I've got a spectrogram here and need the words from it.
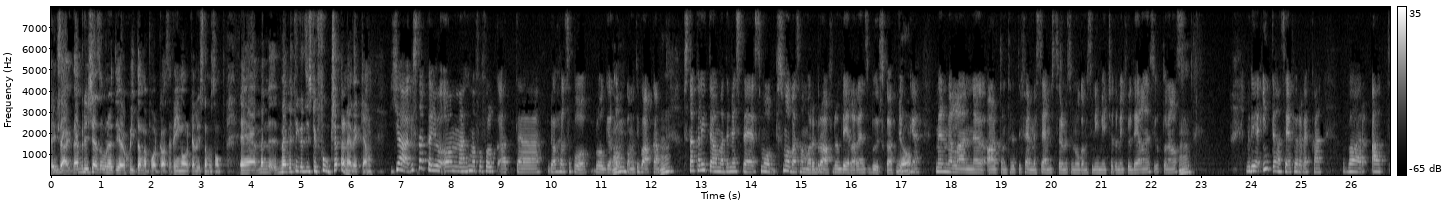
Exakt. Nej, men det känns onödigt att göra skitlånga podcaster för ingen orkar lyssna på sånt. Eh, men, men vi tänkte att vi skulle fortsätta den här veckan. Ja, vi snackar ju om eh, hur man får folk att uh, då hälsa på bloggen och komma tillbaka. Snacka lite om att det mest är små, småbarnsmammor är bra för de delar ens budskap Ja. mycket. Men mellan eh, 18 och 35 är sämst för de är så noga med sin image att de inte vill dela ens jotton alls. Men det jag inte hann säga förra veckan var att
